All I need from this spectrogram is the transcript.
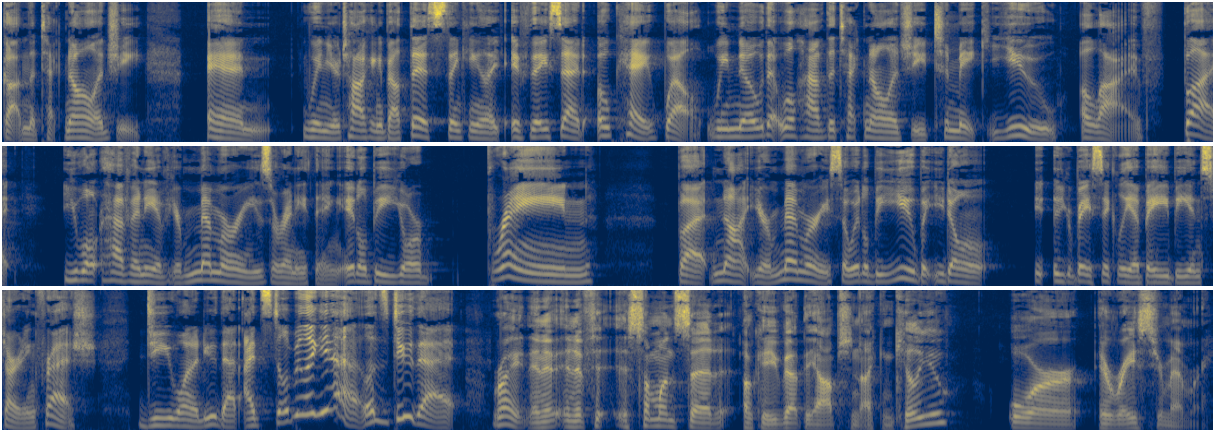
gotten the technology. And when you're talking about this, thinking like if they said, okay, well, we know that we'll have the technology to make you alive, but you won't have any of your memories or anything. It'll be your brain, but not your memory. So it'll be you, but you don't, you're basically a baby and starting fresh. Do you want to do that? I'd still be like, yeah, let's do that. Right. And if, and if, if someone said, okay, you've got the option, I can kill you or erase your memory,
